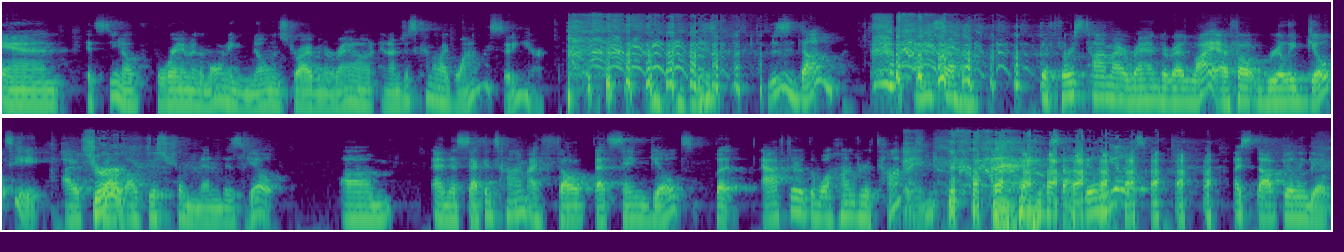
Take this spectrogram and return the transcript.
and it's, you know, 4 a.m. in the morning, no one's driving around. And I'm just kind of like, why am I sitting here? this, this, is dumb. So, the first time I ran the red light, I felt really guilty. I sure. felt like just tremendous guilt. Um, and the second time, I felt that same guilt, but after the 100th time, I stopped feeling guilt. I stopped feeling guilt.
